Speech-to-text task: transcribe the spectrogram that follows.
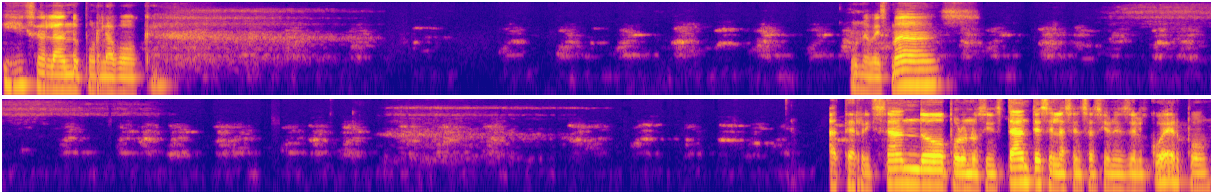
Y exhalando por la boca. Una vez más. Aterrizando por unos instantes en las sensaciones del cuerpo.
